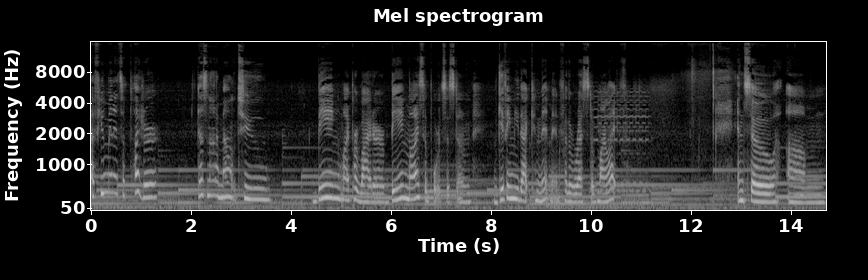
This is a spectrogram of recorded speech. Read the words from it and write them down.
a few minutes of pleasure does not amount to being my provider, being my support system, giving me that commitment for the rest of my life. And so, um,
